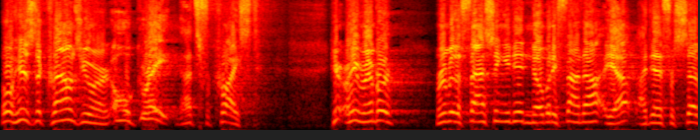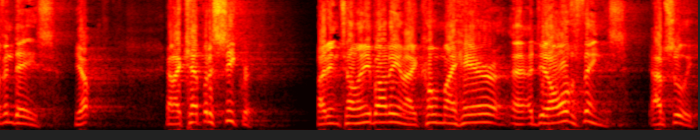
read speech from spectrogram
Oh, here's the crowns you earned. Oh, great. That's for Christ. Here, hey, remember, remember the fasting you did? Nobody found out? Yeah, I did it for seven days. Yep. And I kept it a secret. I didn't tell anybody, and I combed my hair. I did all the things. Absolutely.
